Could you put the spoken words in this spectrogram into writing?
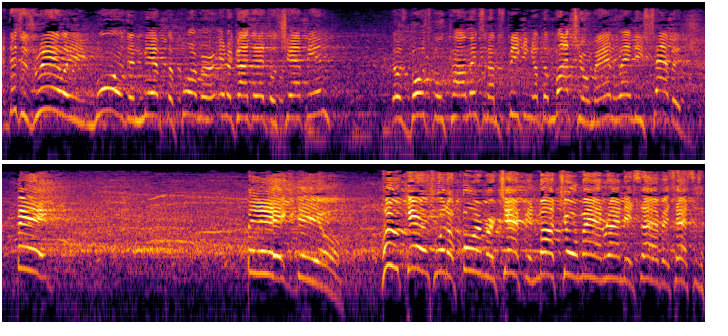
and this is really more than Miff, the former Intercontinental Champion. Those boastful comments, and I'm speaking of the Macho Man, Randy Savage. Big, big deal. Who cares what a former champion, Macho Man Randy Savage has to say?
